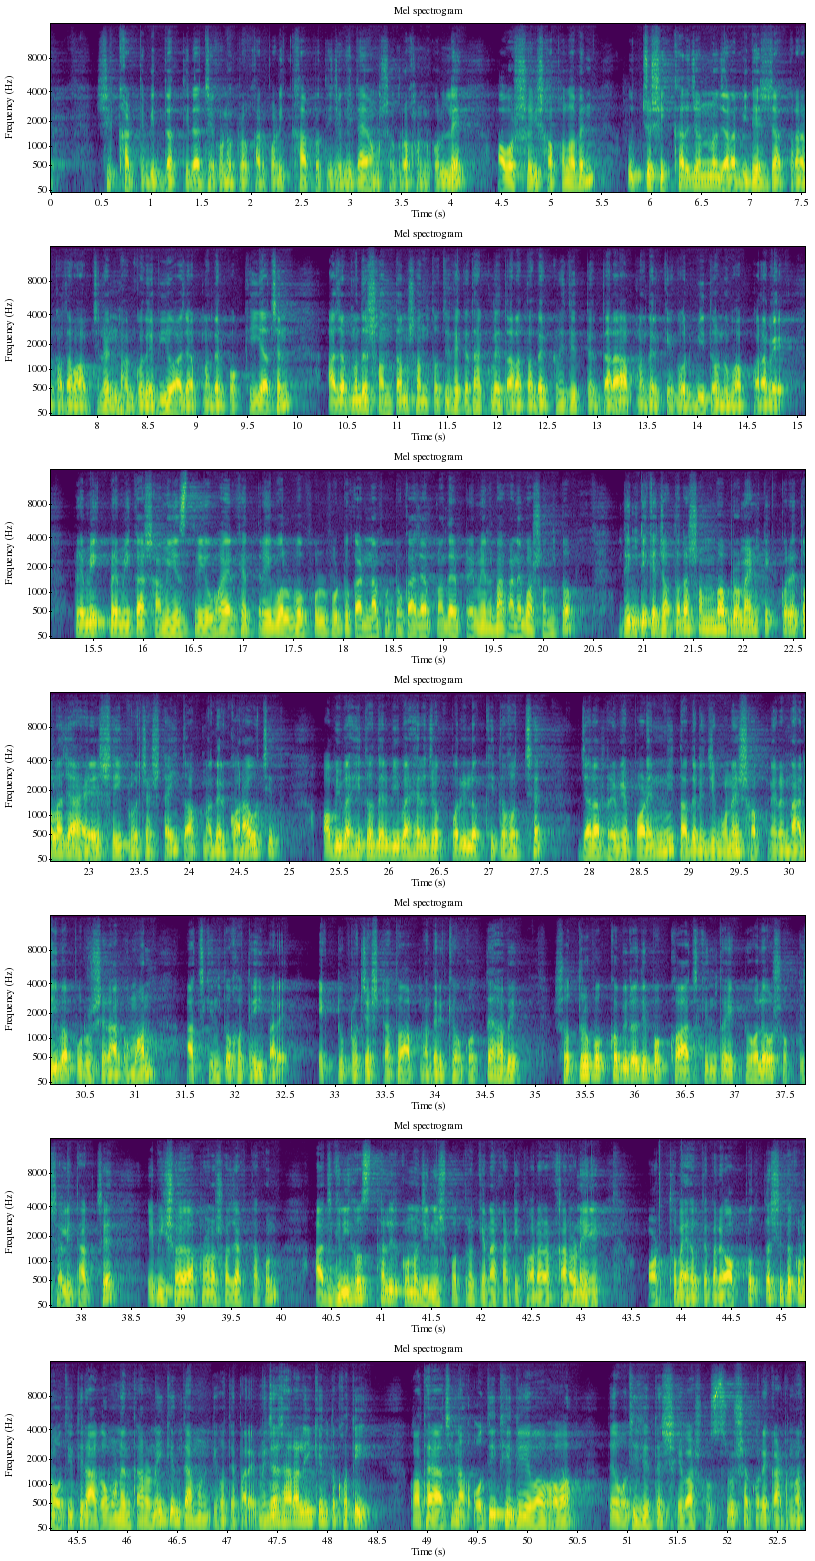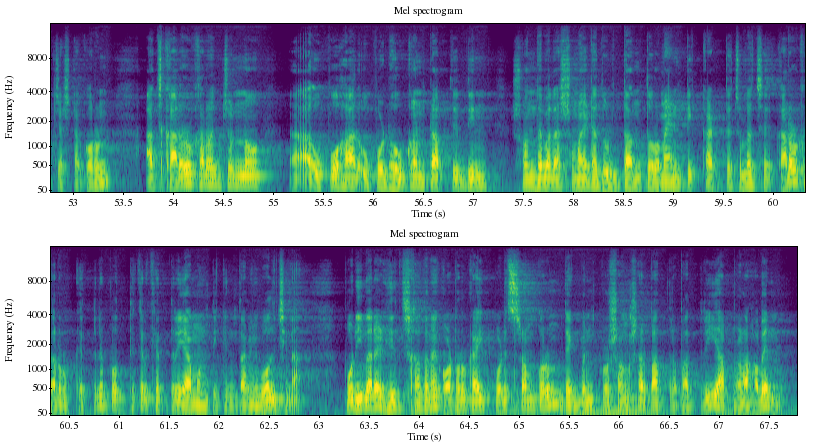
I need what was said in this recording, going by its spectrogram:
শিক্ষার্থী, বিদ্যার্থীরা যে কোনো প্রকার পরীক্ষা, প্রতিযোগিতায় অংশগ্রহণ করলে অবশ্যই সফল হবেন। উচ্চশিক্ষার জন্য যারা বিদেশ যাত্রার কথা ভাবছিলেন, ভাগ্যদেবীও আজ আপনাদের পক্ষেই আছেন। আজ আপনাদের সন্তান সন্ততি থেকে থাকলে তারা তাদের কৃতিত্বের দ্বারা আপনাদেরকে গর্বিত অনুভব করাবে। প্রেমিক, প্রেমিকা, স্বামী, স্ত্রী, উভয়ের ক্ষেত্রেই বলব, ফুল ফুটুক আর না ফুটুক, আজ আপনাদের প্রেমের বাগানে বসন্ত। দিনটিকে যতটা সম্ভব রোম্যান্টিক করে তোলা যায়, সেই প্রচেষ্টাই তো আপনাদের করা উচিত। অবিবাহিতদের বিবাহের যোগ পরিলক্ষিত হচ্ছে। যারা প্রেমে পড়েননি, তাদের জীবনে স্বপ্নের নারী বা পুরুষের আগমন আজ কিন্তু হতেই পারে। একটু প্রচেষ্টা তো আপনাদেরকেও করতে হবে। শত্রুপক্ষ, বিরোধী পক্ষ আজ কিন্তু একটু হলেও শক্তিশালী থাকছে। এ বিষয়ে আপনারা সজাগ থাকুন। আজ গৃহস্থালির কোনো জিনিসপত্র কেনাকাটি করার কারণে অর্থ ব্যয় হতে পারে, অপ্রত্যাশিত কোনো অতিথির আগমনের কারণেই কিন্তু এমনটি হতে পারে। মেজাজ হারালেই কিন্তু ক্ষতি। কথায় আছে না, অতিথি দেব ভবা তাই অতিথিতে সেবা শুশ্রূষা করে কাটানোর চেষ্টা করুন। আজ কারোর কারোর জন্য উপহার, উপঢৌকন প্রাপ্তির দিন। সন্ধ্যাবেলার সময়টা দুর্দান্ত রোম্যান্টিক কাটতে চলেছে। কারোর কারোর ক্ষেত্রে, প্রত্যেকের ক্ষেত্রেই এমনটি কিন্তু আমি বলছি না। পরিবারের হিত সাধনে কঠোর কায়িক পরিশ্রম করুন। দেখবেন প্রশংসার পাত্রপাত্রী আপনারা হবেন।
